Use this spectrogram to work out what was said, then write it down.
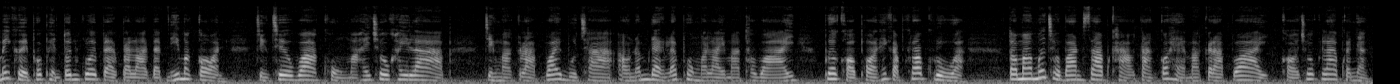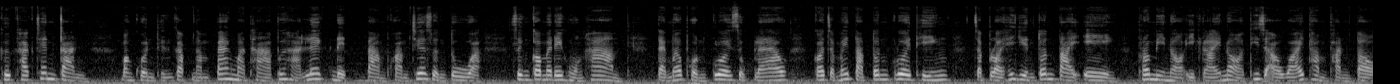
ไม่เคยพบเห็นต้นกล้วยแปลกประหลาดแบบนี้มาก่อน จึงเชื่อว่าคงมาให้โชคให้ลาบ จึงมากราบไหว้บูชาเอาน้ำแดงและพวงมาลัยมาถวาย เพื่อขอพรให้กับครอบครัว ต่อมาเมื่อชาวบ้านทราบข่าวต่างก็แห่มากราบไหว้ ขอโชคลาภกันอย่างคึกคักเช่นกัน บางคนถึงกับนำแป้งมาทาเพื่อหาเลขเด็ดตามความเชื่อส่วนตัว ซึ่งก็ไม่ได้ห่วงห้าม แต่เมื่อผลกล้วยสุกแล้ว ก็จะไม่ตัดต้นกล้วยทิ้ง จะปล่อยให้ยืนต้นตายเอง เพราะมีหน่ออีกหลายหน่อที่จะเอาไว้ทำพันธุ์ต่อ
